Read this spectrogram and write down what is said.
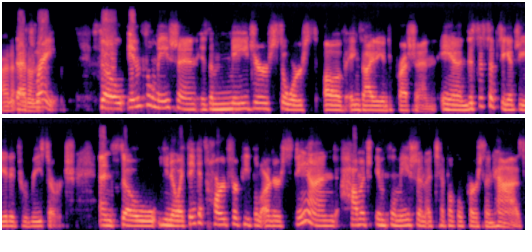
I don't, That's I don't know. right. So, inflammation is a major source of anxiety and depression. And this is substantiated through research. And so, you know, I think it's hard for people to understand how much inflammation a typical person has.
